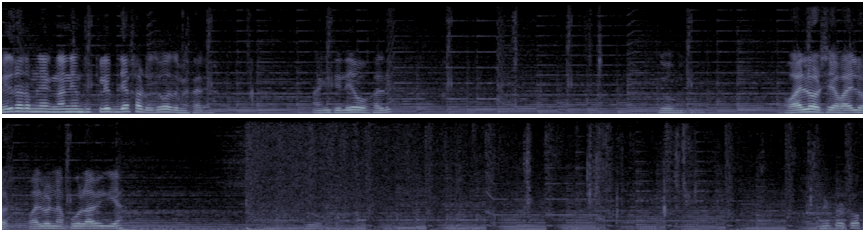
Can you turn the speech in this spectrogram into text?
મિત્રો, તમને એક નાની અમથી ક્લિપ દેખાડું. જોવો તમે ખાલી. અહીંથી લેવો ખાલી. જુઓ મિત્રો. વાયલોર છે વાયલોર વાયલોરના ફૂલ આવી ગયા. મિત્રો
